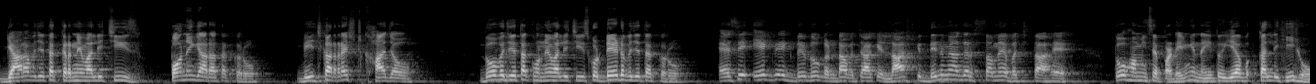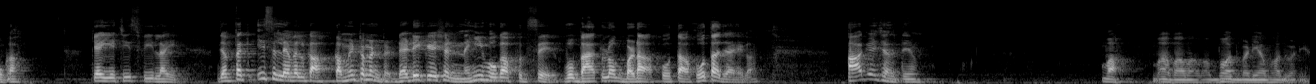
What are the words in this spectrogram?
ग्यारह बजे तक करने वाली चीज़, पौने ग्यारह तक करो। बीच का रेस्ट खा जाओ। दो बजे तक होने वाली चीज़ को डेढ़ बजे तक करो। ऐसे एक एक डेढ़ दो घंटा बचा के लास्ट के दिन में अगर समय बचता है तो हम इसे पढ़ेंगे। नहीं तो यह कल ही होगा। क्या ये चीज़ फील आई? जब तक इस लेवल का कमिटमेंट डेडिकेशन नहीं होगा खुद से, वो बैकलॉग बड़ा होता होता जाएगा। आगे चलते हैं। वाह। वाह वाह वाह वाह, बहुत बढ़िया बहुत बढ़िया।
